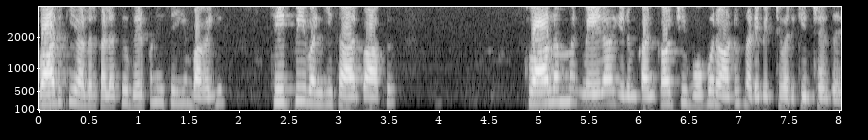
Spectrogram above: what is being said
வாடிக்கையாளர்களுக்கு விற்பனை செய்யும் வகையில் சிட்பி வங்கி சார்பாக சுவாலம்மன் மேளா எனும் கண்காட்சி ஒவ்வொரு ஆண்டும் நடைபெற்று வருகின்றது.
